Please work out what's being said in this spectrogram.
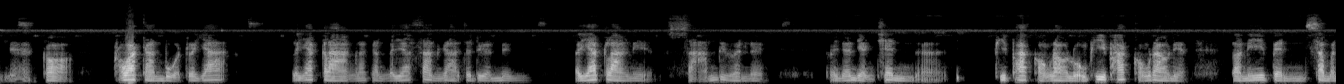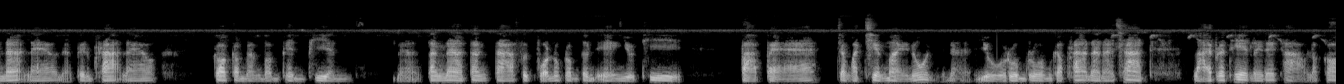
ๆ นะฮะก็เพราะว่าการบวชระยะระยะกลางแล้วกันระยะสั้นก็อาจจะเดือนหนึ่งระยะกลางเนี่ยสามเดือนเลย เพราะฉะนั้นอย่างเช่นพี่พักของเราหลวงพี่พักของเราเนี่ย ตอนนี้เป็นสมณะแล้วนะเป็นพระแล้ว ก็กำลังบำเพ็ญเพียรนะตั้งหน้าตั้งตาฝึกฝนอบรมตนเองอยู่ที่ ป่าแปะจังหวัดเชียงใหม่นู่นนะอยู่รวมๆกับพระนานาชาติหลายประเทศเลยได้ข่าว แล้วก็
